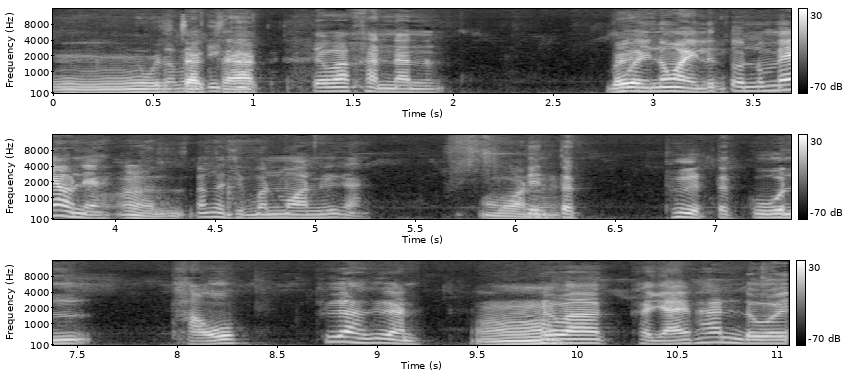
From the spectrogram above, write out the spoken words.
อืมมันจากจากแต่ว่าคันนั้นใบ กล้วยน้อยหรือต้นนมแมวเนี่ยอ่ามันก็สิมอนๆคือกัน หมอนเป็นตระพืชตระกูลเถาเครือคือกันอืมแต่ว่าขยายพันธุ์โดย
